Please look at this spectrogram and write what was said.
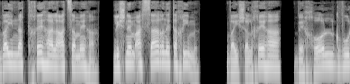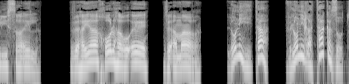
וינתחיה לעצמיה, לשנים עשר נתחים, וישלחיה בכל גבול ישראל. והיה כל הרואה, ואמר, לא נהייתה ולא נראתה כזאת,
